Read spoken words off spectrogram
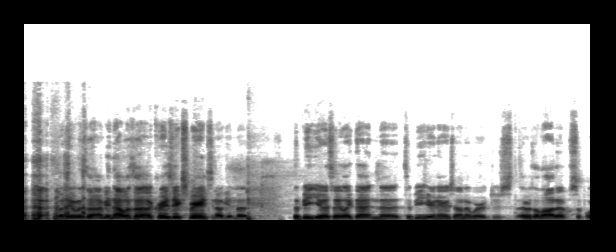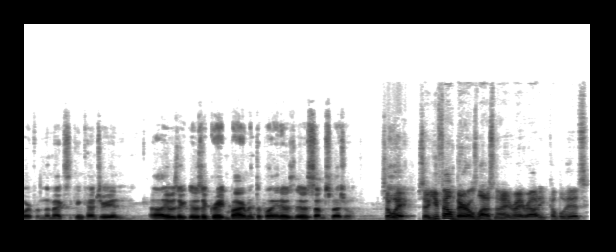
But it was, a, I mean, that was a, a crazy experience, you know, getting to to beat USA like that, and uh, to be here in Arizona, where just there was a lot of support from the Mexican country, and uh, it was a it was a great environment to play, and it was it was something special. So wait, so you found barrels last night, right, Rowdy? A couple hits,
